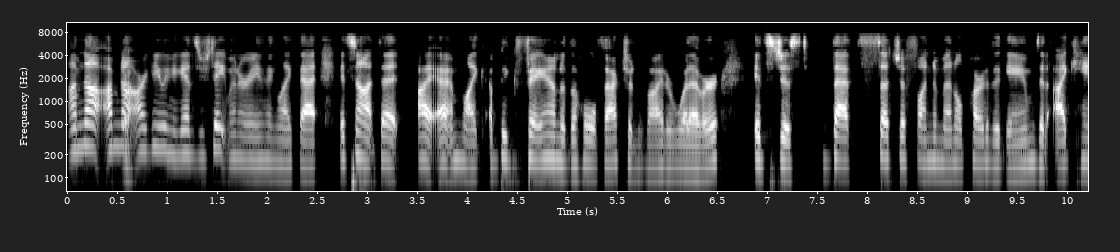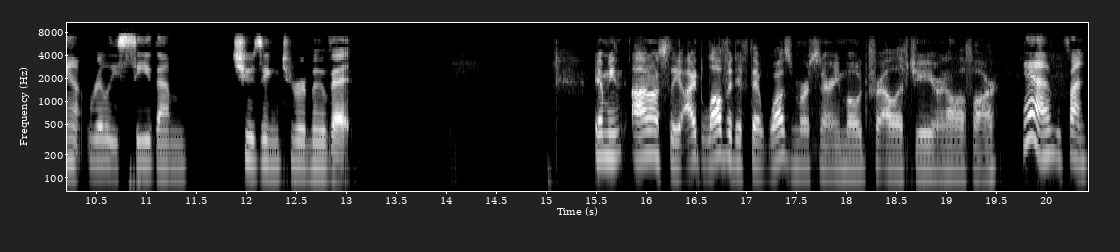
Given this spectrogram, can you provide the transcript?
I'm not. I'm not yeah. arguing against your statement or anything like that. It's not that I am like a big fan of the whole faction divide or whatever. It's just that's such a fundamental part of the game that I can't really see them choosing to remove it. I mean, honestly, I'd love it if there was mercenary mode for LFG or an LFR. Yeah, it'd be fun.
